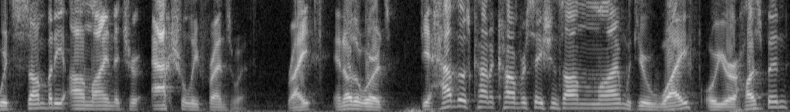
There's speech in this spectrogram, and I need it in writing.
with somebody online that you're actually friends with, right? In other words, do you have those kind of conversations online with your wife or your husband?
